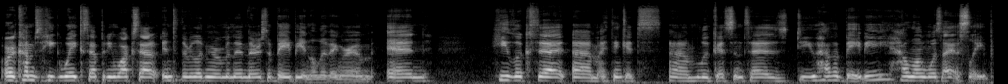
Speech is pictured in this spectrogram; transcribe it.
or comes he wakes up and he walks out into the living room, and then there's a baby in the living room, and he looks at um, I think it's um, Lucas and says, "Do you have a baby? How long was I asleep?"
